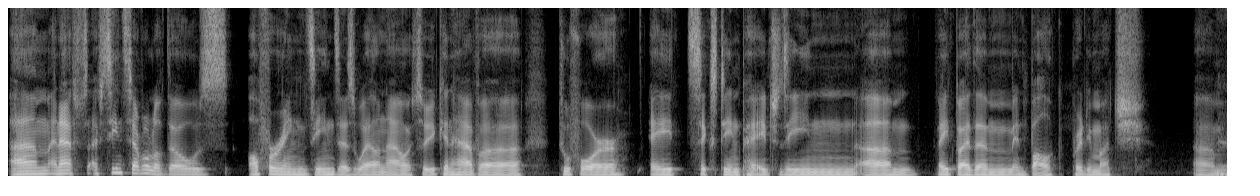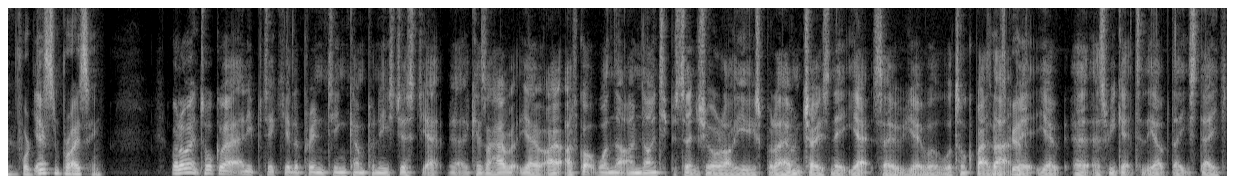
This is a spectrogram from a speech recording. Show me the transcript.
Um, and I've I've seen several of those offering zines as well now. So you can have a two, four, eight, 16 page zine um, made by them in bulk, pretty much um, for Yeah. decent pricing. Well, I won't talk about any particular printing companies just yet because I have, you know, I, I've got one that I'm 90% sure I'll use, but I haven't chosen it yet. So yeah, we'll we'll talk about Sounds that good. a bit, you know, uh, as we get to the update stage.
